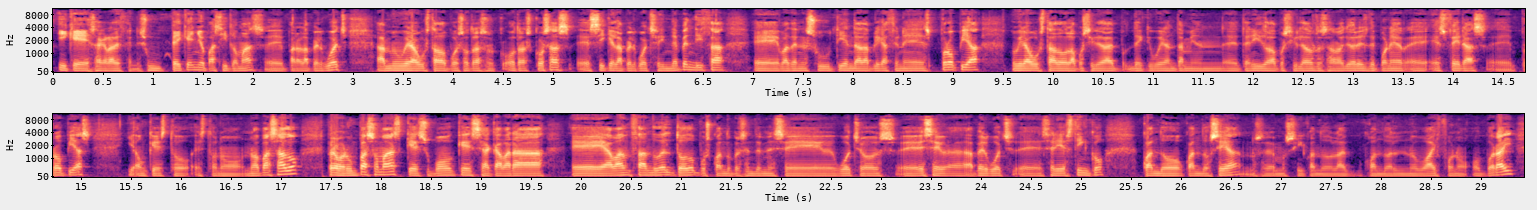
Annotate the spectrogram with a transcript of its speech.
y que se agradecen. Es un pequeño pasito más eh, para el Apple Watch. A mí me hubiera gustado pues otras otras cosas. Eh, sí que el Apple Watch se independiza, eh, va a tener su tienda de aplicaciones propia. Me hubiera gustado la posibilidad de que hubieran también tenido la posibilidad los desarrolladores de poner esferas propias, y aunque esto, esto no, no, ha pasado. Pero bueno, un paso más que supongo que se acabará avanzando del todo pues cuando presenten ese Watch ese Apple Watch Series 5 cuando, cuando sea, no sabemos si cuando, la, cuando el nuevo iPhone o, o por ahí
